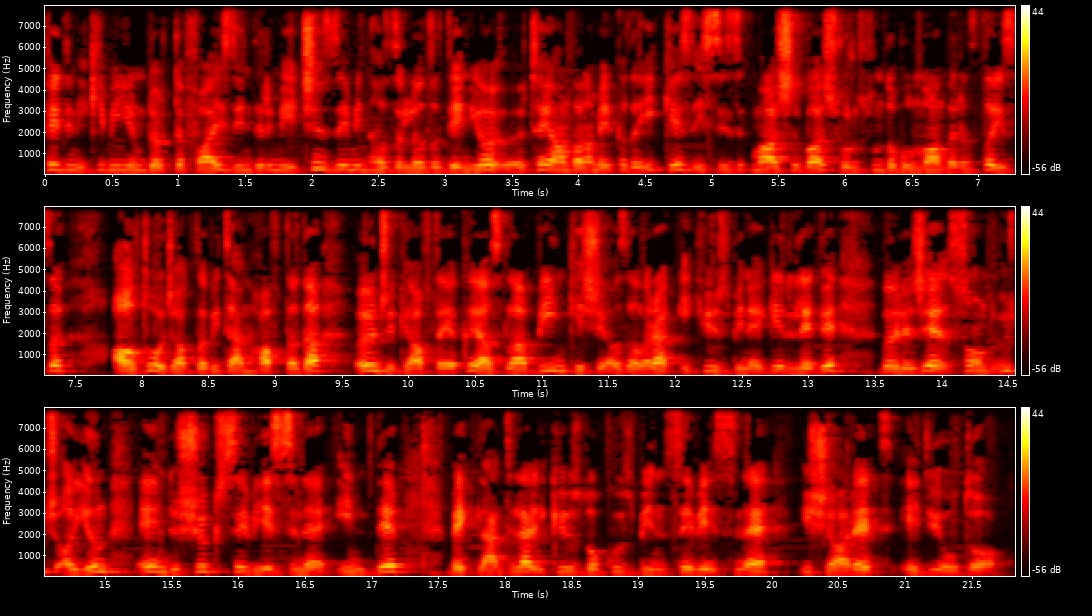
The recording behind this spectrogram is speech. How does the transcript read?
Fed'in 2024'te faiz indirimi için zemin hazırladı deniyor. Öte yandan Amerika'da ilk kez işsizlik maaşı başvurusunda bulunanların sayısı 6 Ocak'la biten haftada önceki haftaya kıyasla 1000 kişi azalarak 200 bine geriledi. Böylece son 3 ayın en düşük seviyesine indi. Beklentiler 209 bin seviyesine işaret ediyordu.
